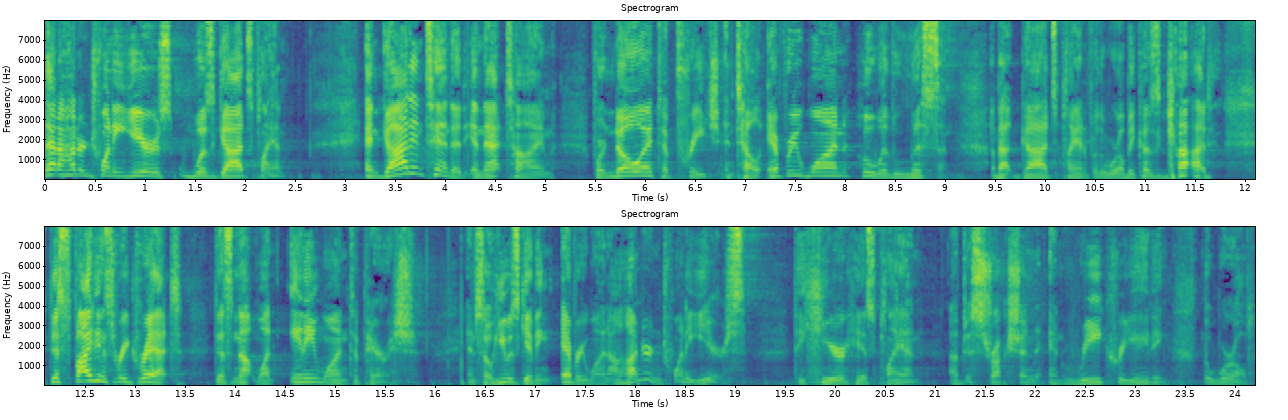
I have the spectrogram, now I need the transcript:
that 120 years was God's plan. And God intended in that time for Noah to preach and tell everyone who would listen about God's plan for the world because God, despite his regret, does not want anyone to perish. And so he was giving everyone 120 years to hear his plan of destruction and recreating the world.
